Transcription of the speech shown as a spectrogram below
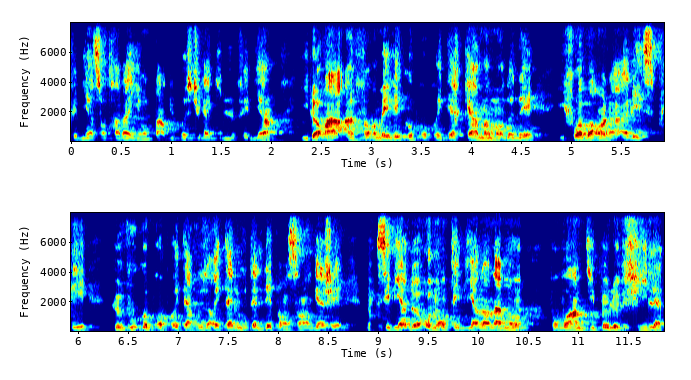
fait bien son travail et on part du postulat qu'il le fait bien, il aura informé les copropriétaires qu'à un moment donné, il faut avoir à l'esprit que vous, copropriétaires, vous aurez telle ou telle dépense à engager. Donc c'est bien de remonter bien en amont pour voir un petit peu le fil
